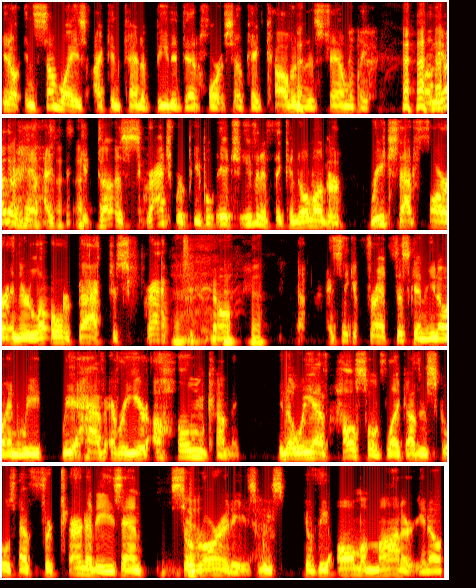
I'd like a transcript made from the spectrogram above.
you know in some ways i can kind of beat a dead horse. Okay calvin and his family on the other hand, I think it does scratch where people itch, even if they can no longer reach that far in their lower back to scratch. You know, I think of Franciscan, you know, and we we have every year a homecoming. You know, we have households like other schools have fraternities and sororities. We speak of the alma mater, you know,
